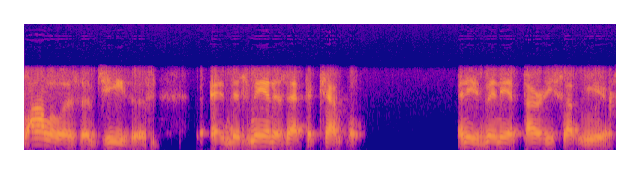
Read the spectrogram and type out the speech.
followers of Jesus, and this man is at the temple, and he's been here 30 something years.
